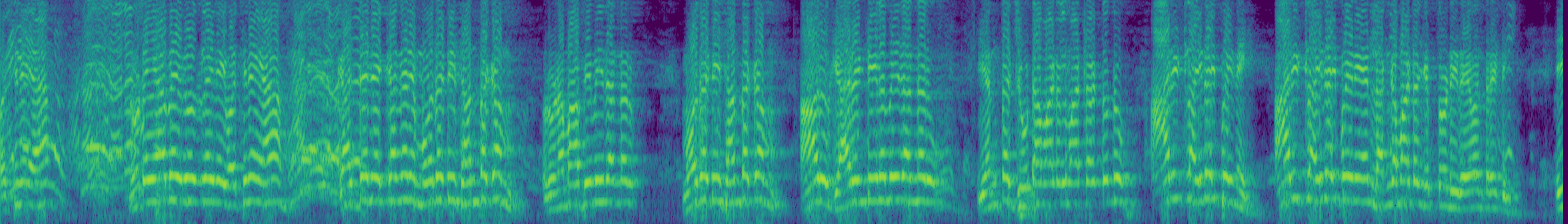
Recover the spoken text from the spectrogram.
వచ్చినాయా? నూట యాభై రోజులైనవి వచ్చినాయా? గద్దెనెక్కగానే మొదటి సంతకం రుణమాఫీ మీద అన్నారు మొదటి సంతకం ఆరు గ్యారంటీల మీద అన్నారు ఎంత జూటా మాటలు మాట్లాడుతుండ్రు? ఆరిట్లో ఐదైపోయినాయి. ఆరిట్లో ఐదైపోయినాయి అని లంగ మాటలు చెప్తున్నాడు ఈ రేవంత్ రెడ్డి. ఈ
